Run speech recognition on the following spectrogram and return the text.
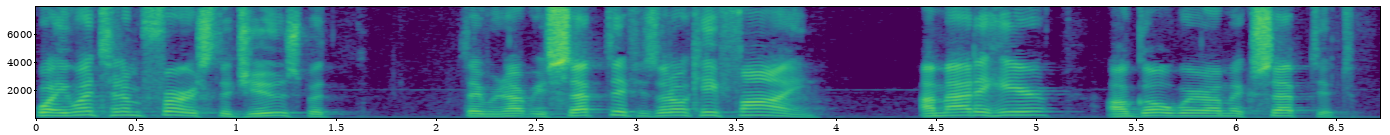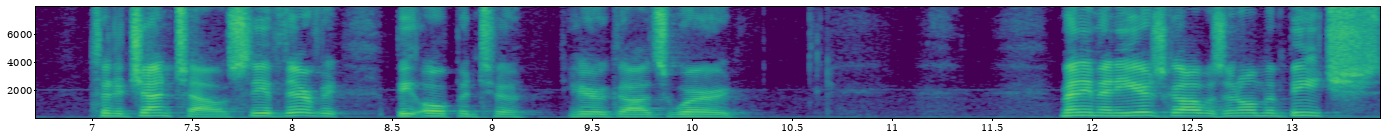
Well, he went to them first, the Jews, but they were not receptive. He said, Okay, fine. I'm out of here. I'll go where I'm accepted to the Gentiles, see if they'll be open to hear God's word. Many, many years ago, I was in Ormond Beach.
